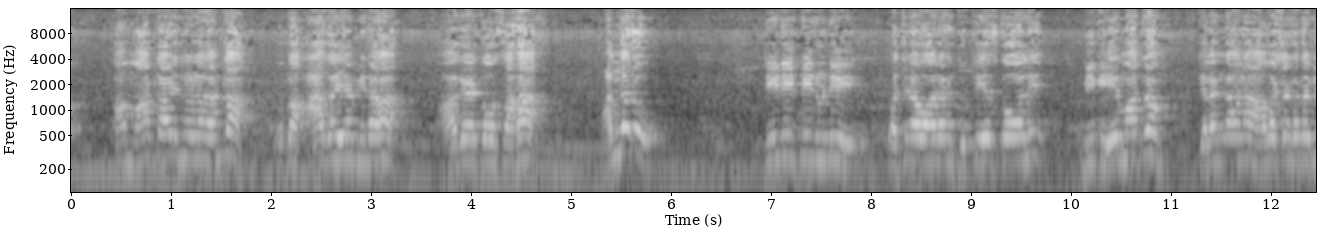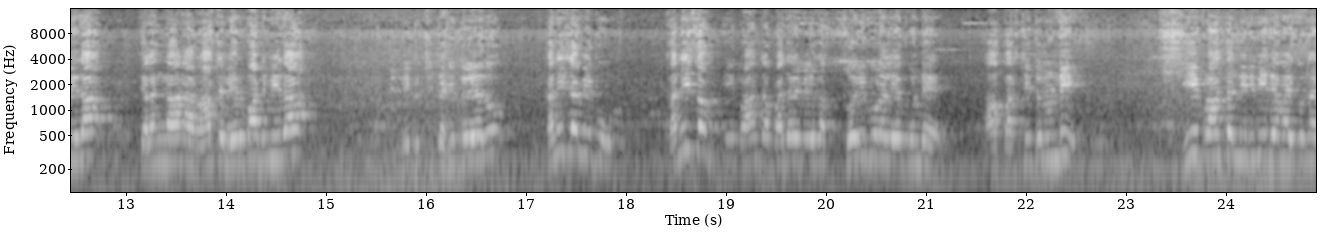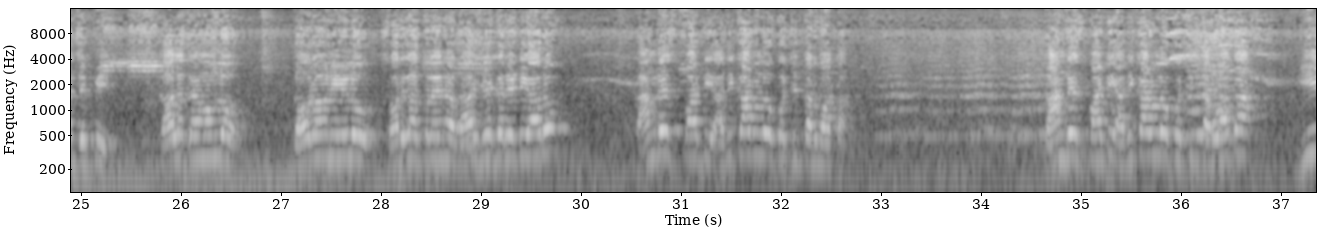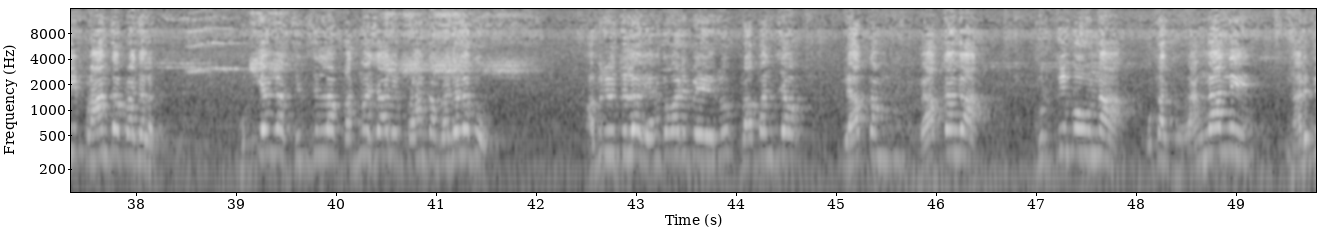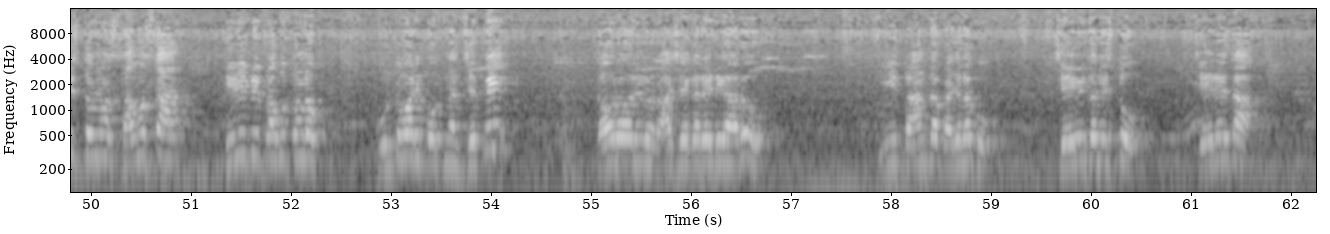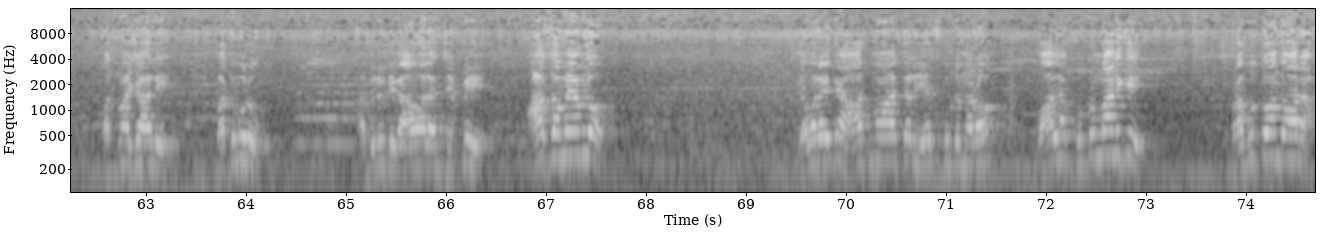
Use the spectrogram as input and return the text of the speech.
ఆ మాట్లాడిన దాంట్లో ఒక ఆగయ మినహా ఆగయతో సహా అందరూ టీడీపీ నుండి వచ్చిన వారని గుర్తు చేసుకోవాలి. మీకు ఏమాత్రం తెలంగాణ ఆవశ్యకత మీద తెలంగాణ రాష్ట్రం ఏర్పాటు మీద మీకు చిత్తశుద్ధి లేదు. కనీసం మీకు కనీసం ఈ ప్రాంత ప్రజల మీద సోయి కూడా లేకుండే ఆ పరిస్థితి నుండి ఈ ప్రాంతం నిర్వీర్యమవుతుందని చెప్పి కాలక్రమంలో గౌరవనీయులు స్వర్గస్తులైన రాజశేఖర్ రెడ్డి గారు కాంగ్రెస్ పార్టీ అధికారంలోకి వచ్చిన తర్వాత కాంగ్రెస్ పార్టీ అధికారంలోకి వచ్చిన తర్వాత ఈ ప్రాంత ప్రజలకు ముఖ్యంగా సిరిసిల్ల పద్మశాలి ప్రాంత ప్రజలకు అభివృద్ధిలో వెనుకబడిపోయారు. ప్రపంచ వ్యాప్తం వ్యాప్తంగా గుర్తింపు ఉన్న ఒక రంగాన్ని నడిపిస్తున్న సంస్థ టీడీపీ ప్రభుత్వంలో కుంటుపడిపోతుందని చెప్పి గౌరవనీయులు రాజశేఖర రెడ్డి గారు ఈ ప్రాంత ప్రజలకు చేయూతనిస్తూ చేనేత పద్మశాలి బతుకులు అభివృద్ధి కావాలని చెప్పి ఆ సమయంలో ఎవరైతే ఆత్మహత్యలు చేసుకుంటున్నారో వాళ్ళ కుటుంబానికి ప్రభుత్వం ద్వారా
